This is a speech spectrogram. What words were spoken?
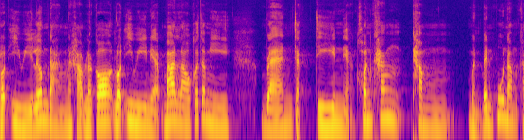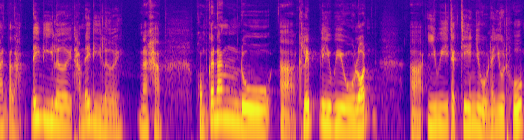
รถ EV เริ่มดังนะครับ แล้วก็รถ EV เนี่ยบ้านเราก็จะมีแบรนด์จากจีนเนี่ยค่อนข้างทำเหมือนเป็นผู้นำการตลาดได้ดีเลยทำได้ดีเลยนะครับ ผมก็นั่งดูคลิปรีวิวรถ EV จากจีนอยู่ใน YouTube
